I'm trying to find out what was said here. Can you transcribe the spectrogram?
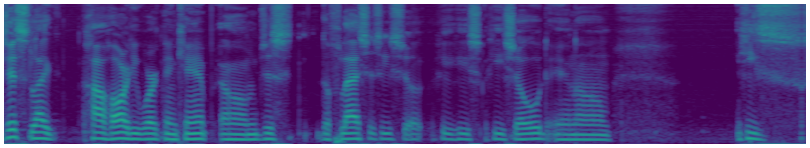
just like how hard he worked in camp, um, just the flashes he showed, he he he showed, and um, he's.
